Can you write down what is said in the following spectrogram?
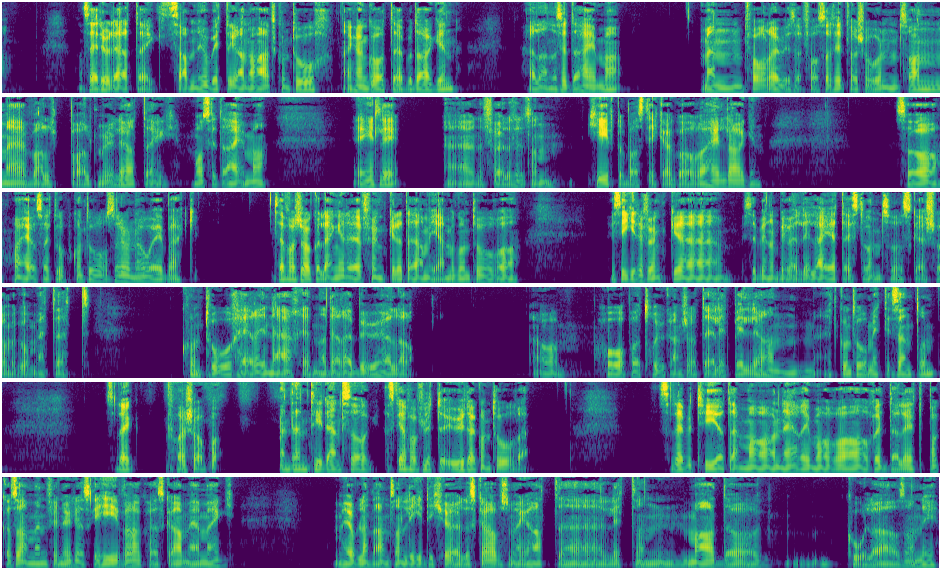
Og så er det jo det at jeg savner jo bitte grann å ha et kontor jeg kan gå til på dagen heller enn å sitte hjemme. Men foreløpig er fortsatt situasjonen sånn, med valp og alt mulig, at jeg må sitte hjemme, egentlig. Eh, det føles litt sånn kjipt å bare stikke av gårde hele dagen. Så, og jeg har jo sagt opp kontoret, så det er jo no way back. Så jeg får se hvor lenge det funker, dette her med hjemmekontor, og hvis ikke det funker, hvis jeg begynner å bli veldig lei etter ei stund, så skal jeg se meg om etter et kontor her i nærheten av der jeg bor, heller. Og håper og tror kanskje at det er litt billigere enn et kontor midt i sentrum. Så det får jeg se på. Men den tid, den sorg. Jeg skal iallfall flytte ut av kontoret. Så det betyr at jeg må ned i morgen og rydde litt, pakke sammen, finne ut hva jeg skal hive, hva jeg skal ha med meg. Vi har jo blant annet sånn lite kjøleskap som jeg har hatt eh, litt sånn mat og cola og sånn i.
